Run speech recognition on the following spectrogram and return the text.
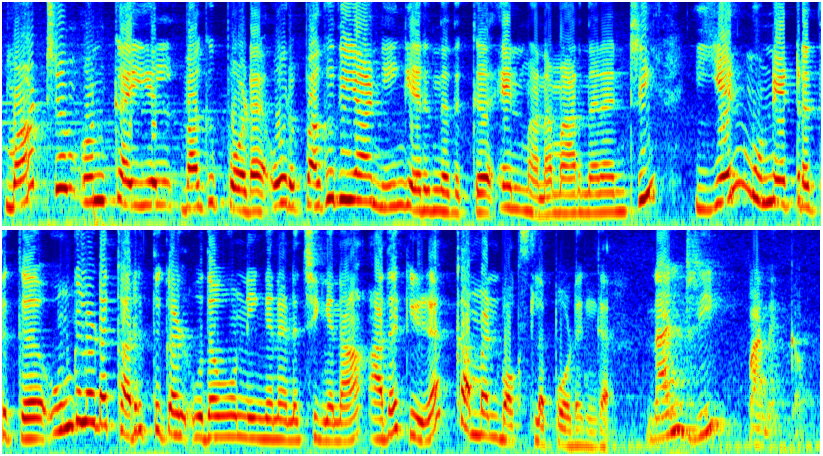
மாற்றம் உன் கையில் வகுப்போட ஒரு பகுதியா நீங்க இருந்ததுக்கு என் மனமார்ந்த நன்றி. என் முன்னேற்றத்துக்கு உங்களோட கருத்துக்கள் உதவும் நீங்க நினைச்சீங்கன்னா அதை கீழே கமெண்ட் பாக்ஸ்ல போடுங்க. நன்றி வணக்கம்.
